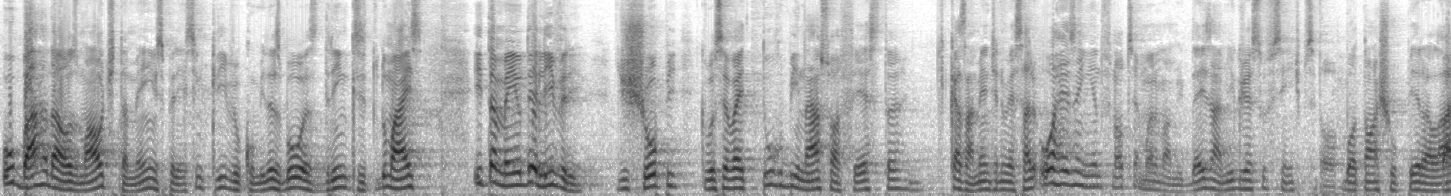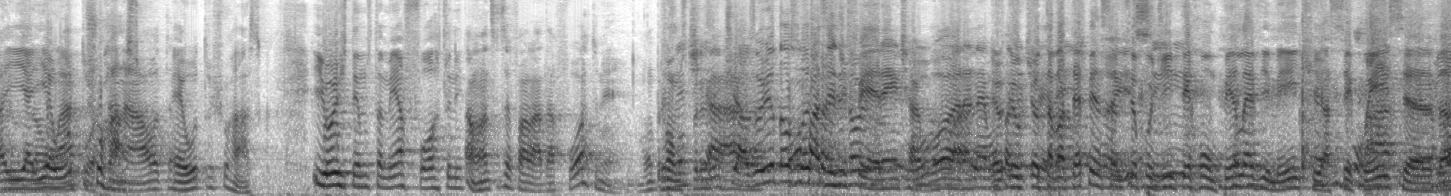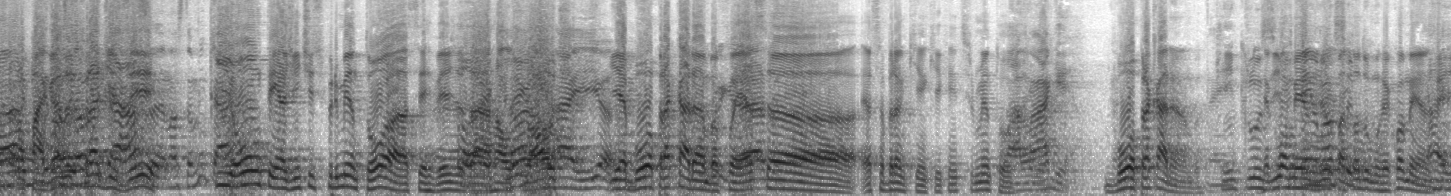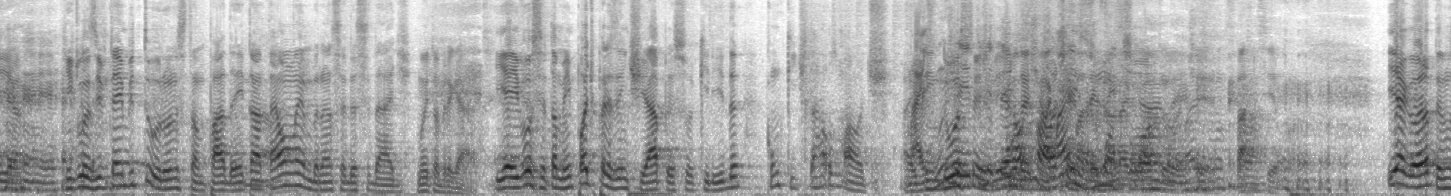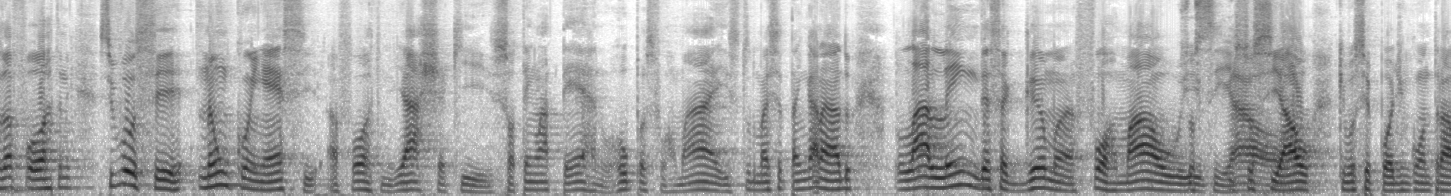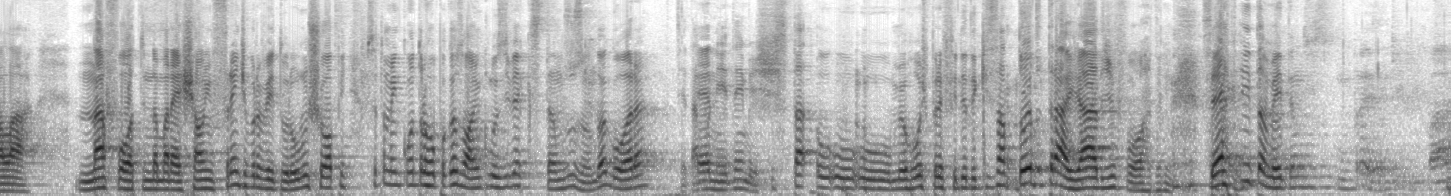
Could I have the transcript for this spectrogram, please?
O bar da House Malt também, experiência incrível, comidas boas, drinks e tudo mais. E também o delivery de chopp, que você vai turbinar sua festa casamento, de aniversário, ou a resenha do final de semana, meu amigo. Dez amigos já é suficiente pra você botar uma chupeira lá Barrão e aí é lá, outro churrasco. É outro churrasco. E hoje temos também a Fortune. Não, antes de você falar da Fortune, vamos presentear. Vamos presentear. Eu ia dar os vamos fazer diferente agora, né? Vamos eu, eu, eu tava até pensando Aí se eu podia sim. interromper levemente a sequência claro, das propagandas para dizer que ontem a gente experimentou a cerveja da House Malt e é boa pra caramba. Obrigado. Foi essa essa branquinha aqui que a gente experimentou. A Lager. Boa pra caramba. Que inclusive recomendo, viu, nosso... pra todo mundo, recomendo. Aí, ó. que inclusive tem Bituruna estampado aí, então até uma lembrança da cidade. Muito obrigado. E aí você também pode presentear a pessoa querida com o kit da House Malt. Aí mais tem um duas cervejas. Deixar mais uma foto, né? participa. E agora temos a Fortune. Se você não conhece a Fortune e acha que só tem lá terno, roupas formais, tudo mais, você está enganado. Lá além dessa gama formal social. e social que você pode encontrar lá na Fortune da Marechal, em frente à prefeitura ou no shopping, você também encontra roupa casual, inclusive a que estamos usando agora. Você tá é, bonito, hein, bicho? Está, o, o, o meu rosto preferido aqui está todo trajado de Fortune, certo? E também temos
